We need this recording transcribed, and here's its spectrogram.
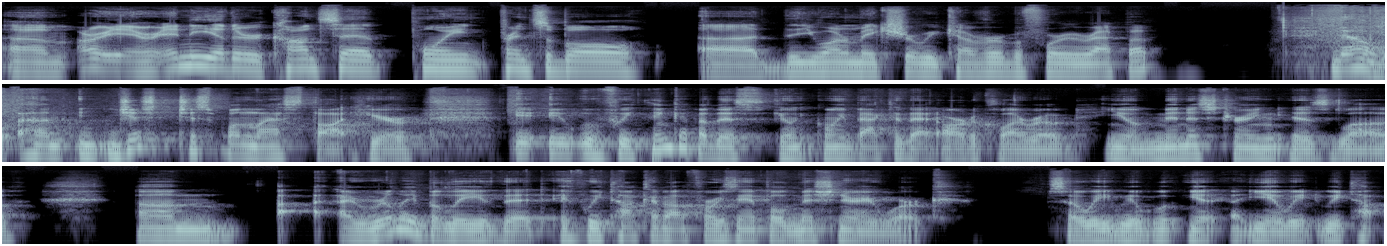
um, all right. Are any other concept, point, principle uh, that you want to make sure we cover before we wrap up? No, um, just just one last thought here. If we think about this, going back to that article I wrote, you know, ministering is love. Um, I really believe that if we talk about, for example, missionary work, so we, we you know we, we talk.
